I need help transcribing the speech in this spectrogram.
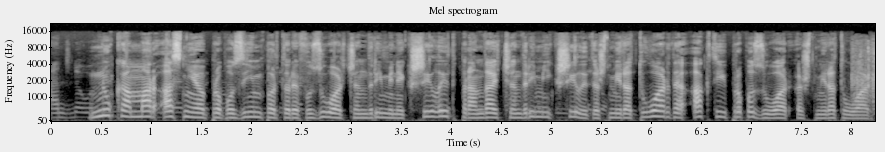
and no agreement. Nuk kam marrë asnjë propozim për të refuzuar qëndrimin e Këshillit, prandaj qëndrimi i Këshillit është miratuar dhe akti i propozuar është miratuar.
